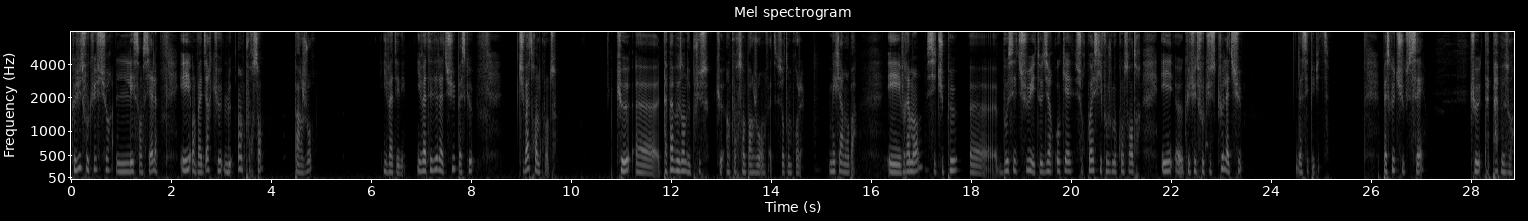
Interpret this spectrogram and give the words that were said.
que tu te focuses sur l'essentiel. Et on va dire que le 1% par jour, il va t'aider. Il va t'aider là-dessus parce que tu vas te rendre compte que euh, t'as pas besoin de plus que 1% par jour en fait sur ton projet. Mais clairement pas. Et vraiment, si tu peux euh, bosser dessus et te dire ok sur quoi est-ce qu'il faut que je me concentre et euh, que tu te focuses que là-dessus, là c'est pépite. Parce que tu sais que t'as pas besoin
